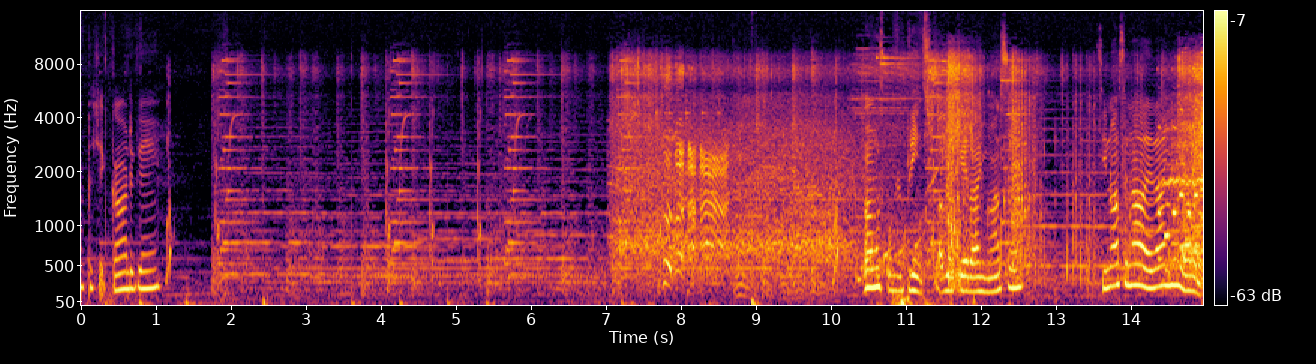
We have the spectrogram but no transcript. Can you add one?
A que se cargue. Vamos con el príncipe a ver qué daño hace. Si no hace nada de daño, ya veremos.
